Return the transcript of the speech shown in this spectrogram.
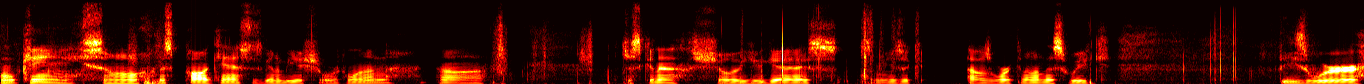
Okay, so this podcast is going to be a short one. Uh, just going to show you guys some music I was working on this week. These were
